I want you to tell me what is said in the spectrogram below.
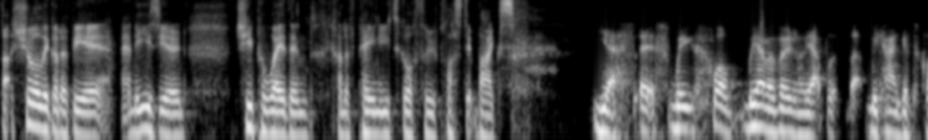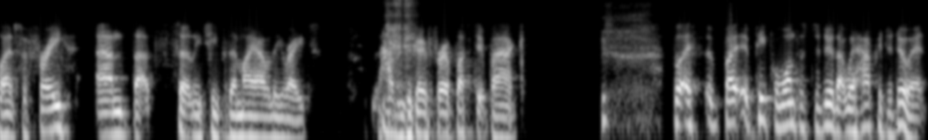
That's surely going to be a, an easier and cheaper way than kind of paying you to go through plastic bags. Yes, it's we well we have a version of the app that we can give to clients for free, and that's certainly cheaper than my hourly rate, having to go for a plastic bag. But if but if people want us to do that, we're happy to do it.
